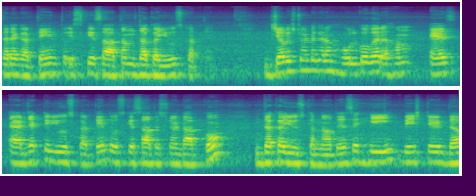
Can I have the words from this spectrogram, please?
तरह करते हैं तो इसके साथ हम द का यूज़ करते हैं। जब स्टूडेंट अगर हम होल को अगर हम एज एडजेक्टिव यूज़ करते हैं तो उसके साथ स्टूडेंट आपको द का यूज़ करना होता है। जैसे he wasted the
